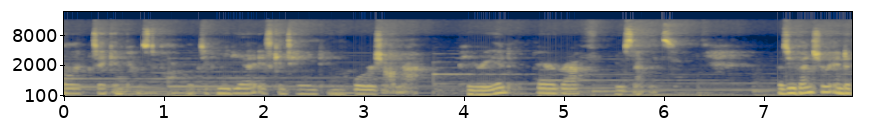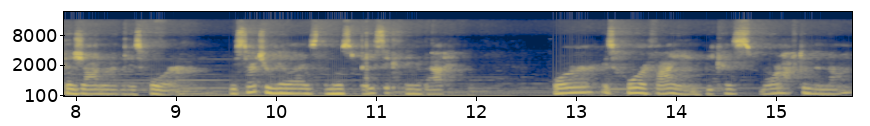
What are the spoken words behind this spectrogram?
apocalyptic and post apocalyptic media is contained in the horror genre. Period, paragraph, new sentence. As we venture into the genre that is horror, we start to realize the most basic thing about it. Horror is horrifying because, more often than not,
